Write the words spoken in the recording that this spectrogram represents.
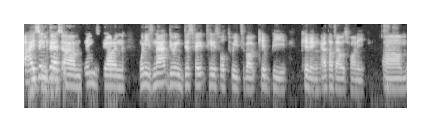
I He's think fantastic. that um, James Gunn, when he's not doing distasteful tweets about Kid P, kidding. I thought that was funny. Um,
